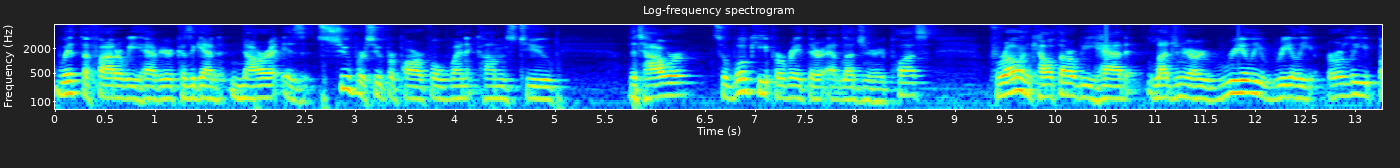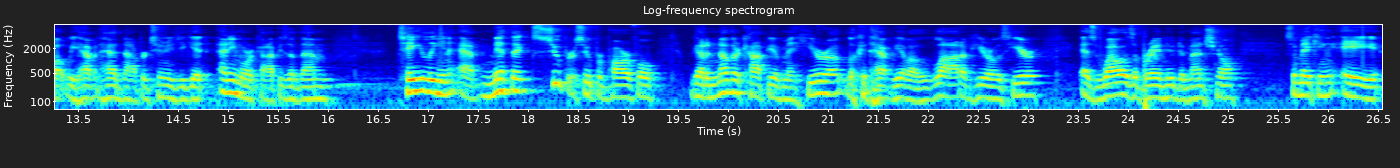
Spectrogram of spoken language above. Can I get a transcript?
with the fodder we have here. Because again, Nara is super, super powerful when it comes to the tower. So we'll keep her right there at Legendary Plus. Ferael and Kelthur, we had Legendary really, really early, but we haven't had an opportunity to get any more copies of them. Talene at Mythic, super, super powerful. We got another copy of Mehira. Look at that. We have a lot of heroes here, as well as a brand new Dimensional. So making a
